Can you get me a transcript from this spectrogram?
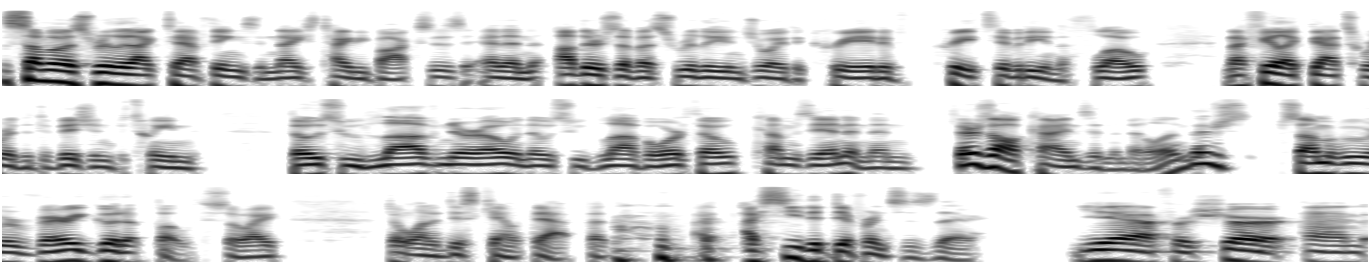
some of us really like to have things in nice tidy boxes and then others of us really enjoy the creative creativity and the flow and i feel like that's where the division between those who love neuro and those who love ortho comes in and then there's all kinds in the middle and there's some who are very good at both so i don't want to discount that but I, I see the differences there yeah for sure and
